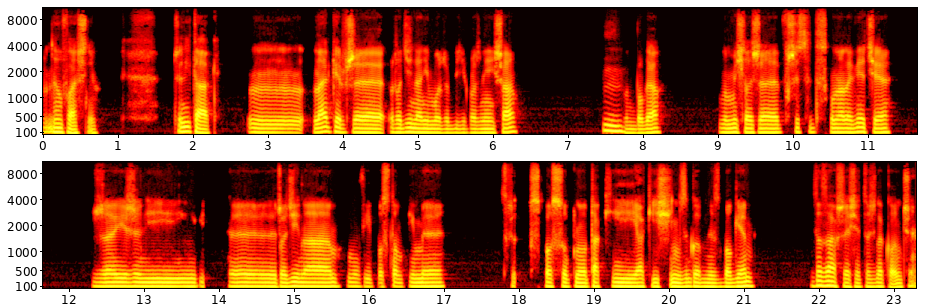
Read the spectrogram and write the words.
No właśnie. Czyli tak. Yy, najpierw, że rodzina nie może być ważniejsza mm. od Boga. No myślę, że wszyscy doskonale wiecie, że jeżeli yy, rodzina mówi postąpimy w sposób no, taki jakiś niezgodny z Bogiem, to zawsze się coś dokończy.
